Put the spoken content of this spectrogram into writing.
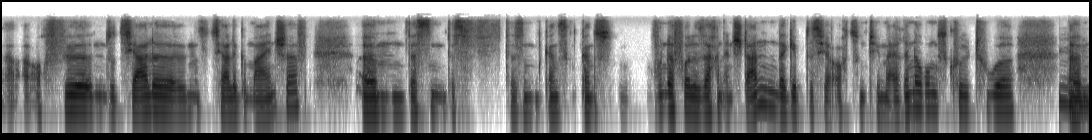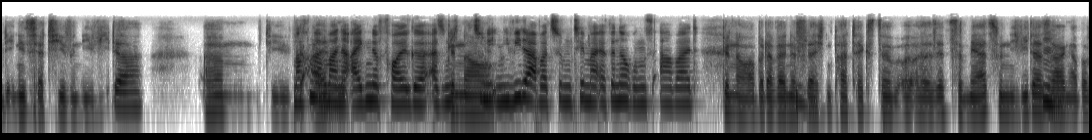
auch für eine soziale, eine soziale Gemeinschaft. Ähm, das, sind, das, das sind ganz, ganz wundervolle Sachen entstanden. Da gibt es ja auch zum Thema Erinnerungskultur ähm, mhm. die Initiative Nie wieder. Ähm, die Machen wir mal eine eigene Folge, also nicht genau. zu, nie wieder, aber zum Thema Erinnerungsarbeit. Genau, aber da werden wir mhm. vielleicht ein paar Texte oder äh, Sätze mehr zu nie wieder mhm. sagen, aber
